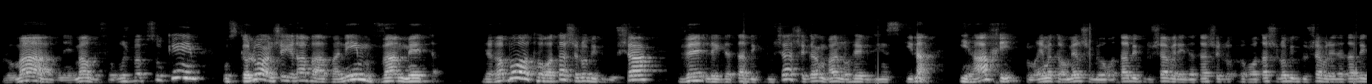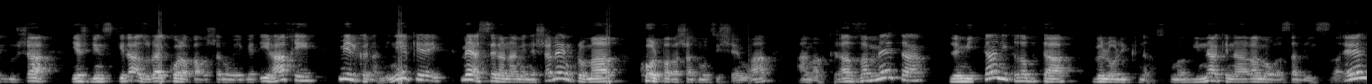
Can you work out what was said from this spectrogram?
כלומר נאמר בפירוש בפסוקים הושכלו אנשי עירה באבנים ומתה. לרבות הורתה שלא בקדושה ולידתה בקדושה שגם בה נוהג דין סקילה. אי הכי, כלומר אם אתה אומר שבהורתה בקדושה ולידתה של, שלא בקדושה ולידתה בקדושה יש דין סקילה אז אולי כל הפרשה נוהגת, אי הכי מילקנה מנילקי, מעשה לנה מנשלם, כלומר כל פרשת מוציא שם רע, אמר קרבה מתה למיתה נתרבתה ולא לקנס, כלומר דינה כנערה מאורסה בישראל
